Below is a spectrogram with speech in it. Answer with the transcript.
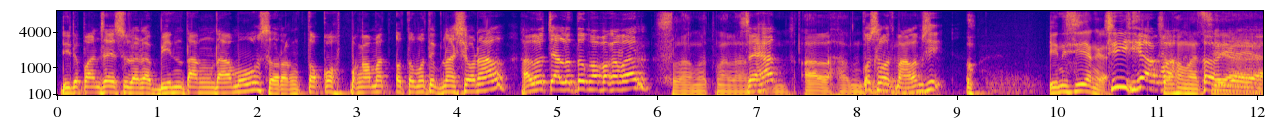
di depan saya sudah ada bintang tamu, seorang tokoh pengamat otomotif nasional. Halo Cak Lutung, apa kabar? Selamat malam. Sehat? Alhamdulillah. Kok selamat malam sih? Oh, ini siang ya? Siang, Pak. Selamat Oh, siang. iya, iya.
